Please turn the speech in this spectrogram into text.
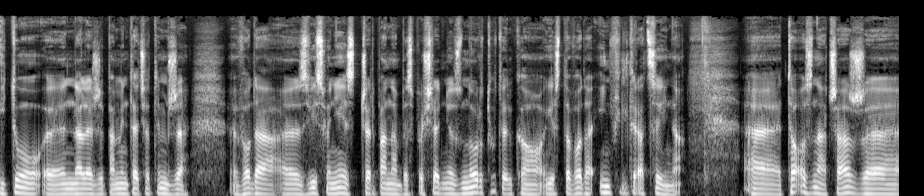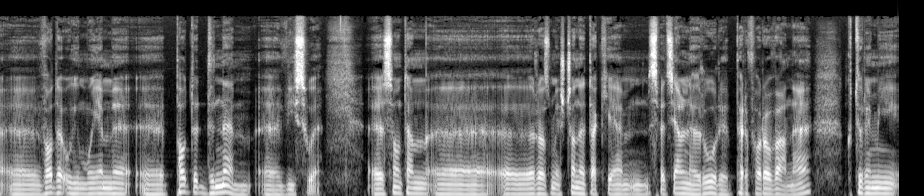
I tu e, należy pamiętać o tym, że woda e, z Wisły nie jest czerpana bezpośrednio z nurtu, tylko jest to woda infiltracyjna. E, to oznacza, że wodę ujmujemy pod dnem Wisły. Są tam rozmieszczone takie specjalne rury perforowane, którymi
